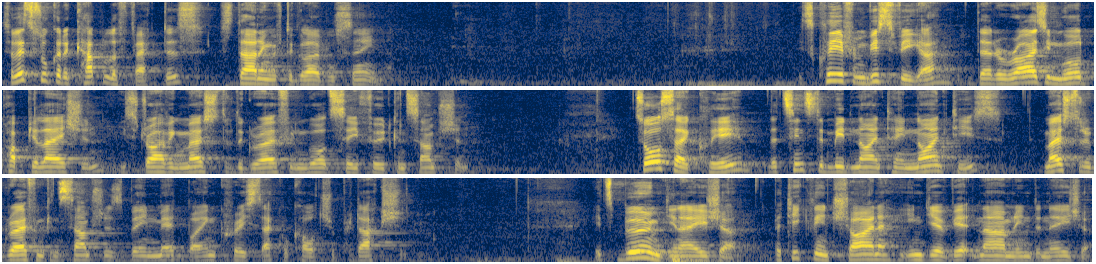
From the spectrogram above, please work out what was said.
So let's look at a couple of factors, starting with the global scene. It's clear from this figure that a rise in world population is driving most of the growth in world seafood consumption. It's also clear that since the mid-1990s, most of the growth in consumption has been met by increased aquaculture production. It's boomed in Asia, particularly in China, India, Vietnam and Indonesia.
